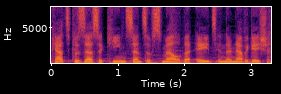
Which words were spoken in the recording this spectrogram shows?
cats possess a keen sense of smell that aids in their navigation.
